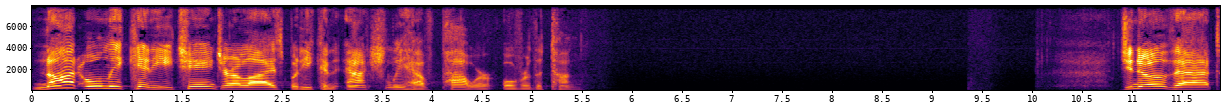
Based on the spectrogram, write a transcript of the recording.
not only can He change our lives, but He can actually have power over the tongue. Do you know that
